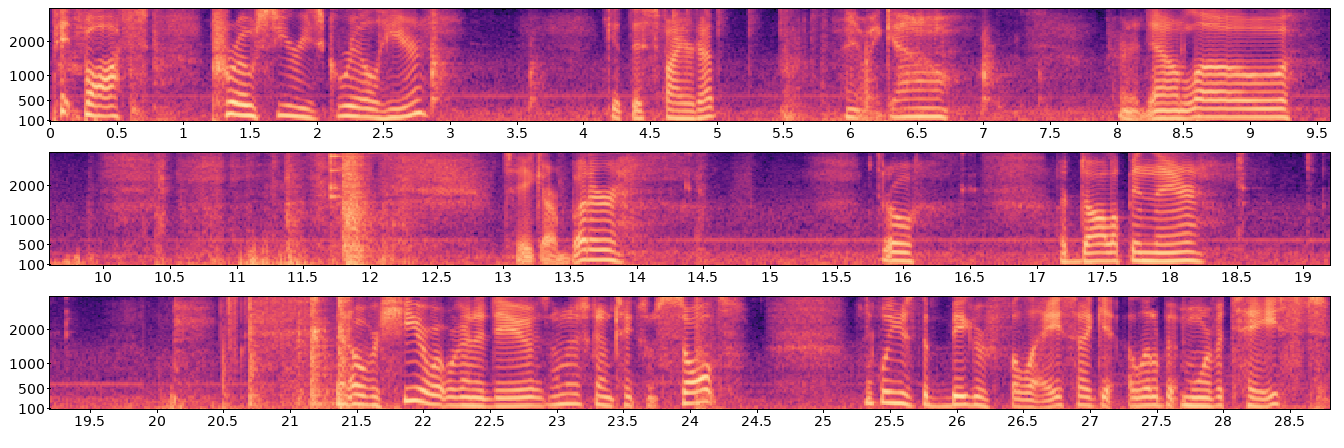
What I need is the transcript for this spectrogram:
Pit Boss Pro Series grill here. Get this fired up. There we go. Turn it down low. Take our butter. Throw a dollop in there. Then over here, what we're gonna do is I'm just gonna take some salt. I think we'll use the bigger filet so I get a little bit more of a taste.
